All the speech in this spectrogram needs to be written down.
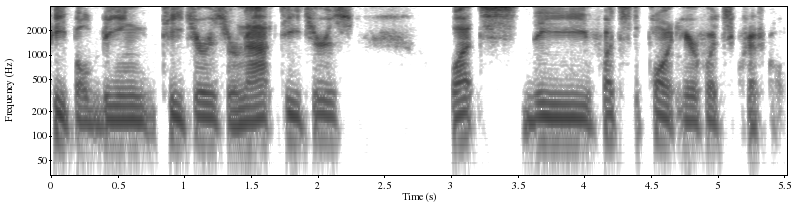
people being teachers or not teachers? What's the what's the point here? What's critical?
